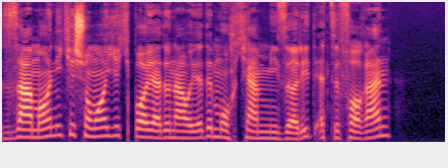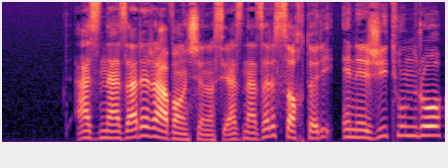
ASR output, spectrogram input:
زمانی که شما یک باید و نباید محکم می‌ذارید اتفاقا از نظر روانشناسی از نظر ساختاری انرژیتون رو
